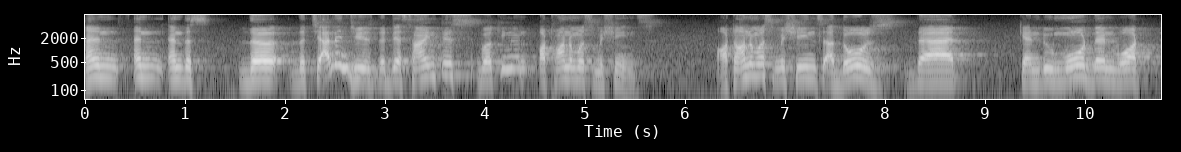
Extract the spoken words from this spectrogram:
and, and, and the, the, the challenge is that there are scientists working on autonomous machines. Autonomous machines are those that can do more than what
